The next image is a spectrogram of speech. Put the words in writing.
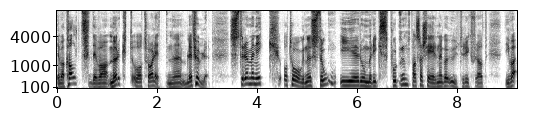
Det var kaldt, det var mørkt, og toalettene ble fulle. Strømmen gikk, og togene sto i Romeriksporten. Passasjerene ga uttrykk for at de var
